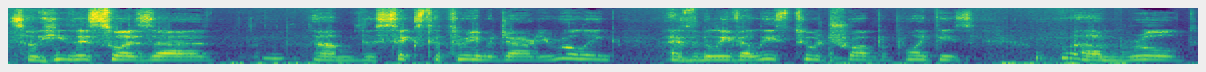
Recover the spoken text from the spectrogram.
So he, this was uh, um, the six to three majority ruling. I believe at least two Trump appointees um, ruled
